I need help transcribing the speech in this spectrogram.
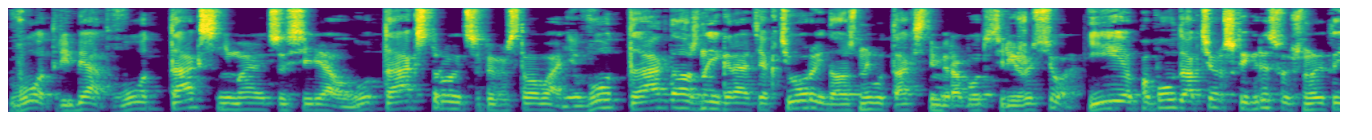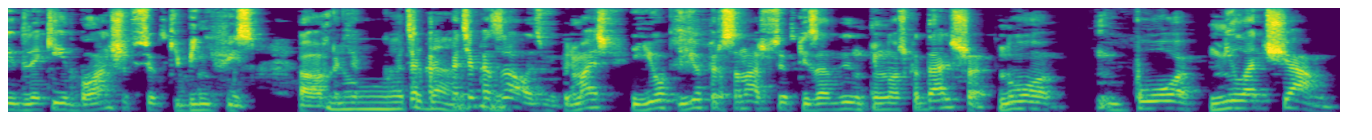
Вот, ребят, вот так снимаются сериалы, вот так строится повествование, вот так должны играть актеры и должны вот так с ними работать режиссеры. И по поводу актерской игры, слушай, ну это и для Кейт Бланшет все-таки бенефис. А, хотя, ну, хотя, да. хотя казалось бы, понимаешь, ее, ее персонаж все-таки задвинут немножко дальше, но по мелочам,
